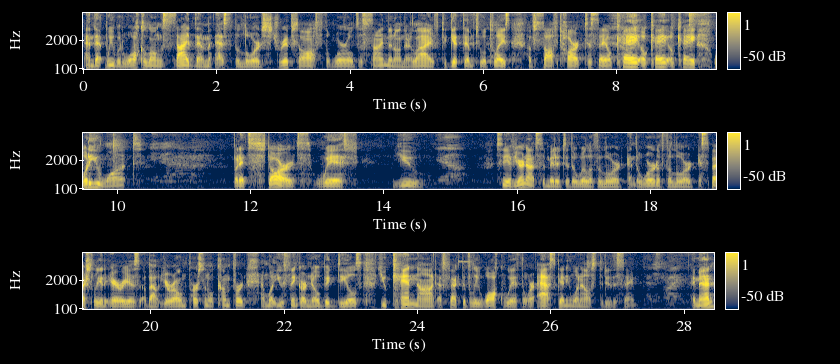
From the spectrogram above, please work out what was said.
and that we would walk alongside them as the Lord strips off the world's assignment on their life to get them to a place of soft heart to say, okay, okay, okay, what do you want? But it starts with you. See, if you're not submitted to the will of the Lord and the word of the Lord, especially in areas about your own personal comfort and what you think are no big deals, you cannot effectively walk with or ask anyone else to do the same. Right. Amen?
